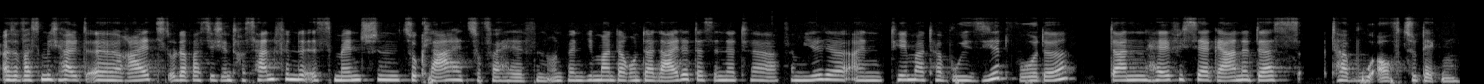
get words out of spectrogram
Also was mich halt äh, reizt oder was ich interessant finde, ist Menschen zur Klarheit zu verhelfen. Und wenn jemand darunter leidet, dass in der Familie ein Thema tabuisiert wurde, dann helfe ich sehr gerne, das Tabu aufzudecken.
